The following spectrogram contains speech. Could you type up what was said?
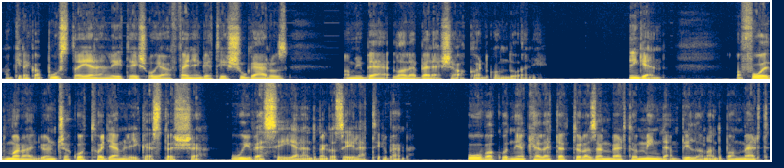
akinek a puszta jelenléte is olyan fenyegetés sugároz, amibe Lale bele se akart gondolni. Igen, a fold maradjon csak ott, hogy emlékeztesse, új veszély jelent meg az életében. Óvakodnia kellett ettől az embertől minden pillanatban, mert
